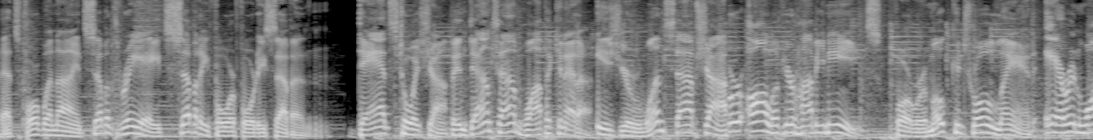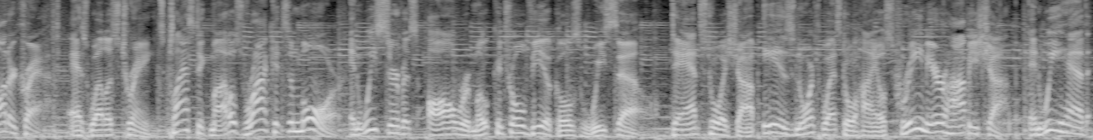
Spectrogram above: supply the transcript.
That's 419 738 7447. Dad's Toy Shop in downtown Wapakoneta is your one stop shop for all of your hobby needs. For remote control land, air, and watercraft, as well as trains, plastic models, rockets, and more. And we service all remote control vehicles we sell. Dad's Toy Shop is Northwest Ohio's premier hobby shop, and we have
